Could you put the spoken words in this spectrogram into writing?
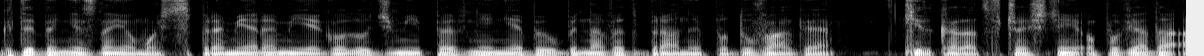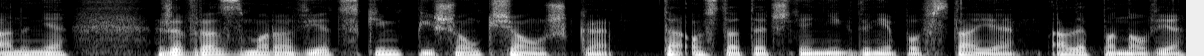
Gdyby nie znajomość z premierem i jego ludźmi, pewnie nie byłby nawet brany pod uwagę. Kilka lat wcześniej opowiada Annie, że wraz z Morawieckim piszą książkę. Ta ostatecznie nigdy nie powstaje, ale panowie,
